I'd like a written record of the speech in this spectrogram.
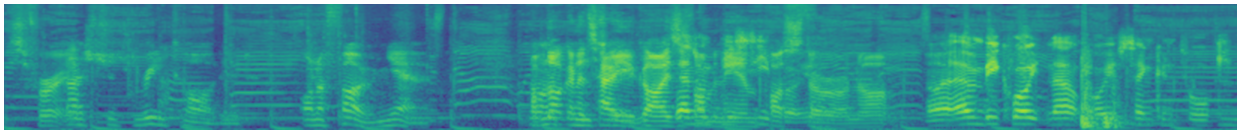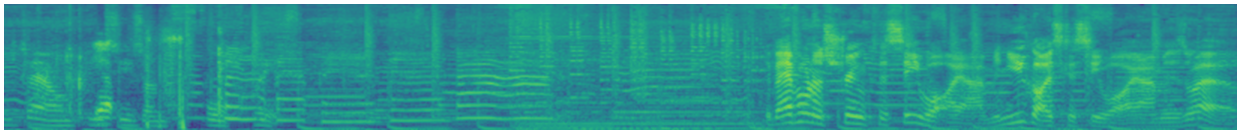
It's free. That's just retarded. On a phone, yeah. I'm not going to tell you guys if I'm on the PC, but imposter yeah. or not. Alright, everyone be quiet now, or your son can talk. You down Yep. PC's on 4 quid. If everyone on stream can see what I am, and you guys can see what I am as well.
